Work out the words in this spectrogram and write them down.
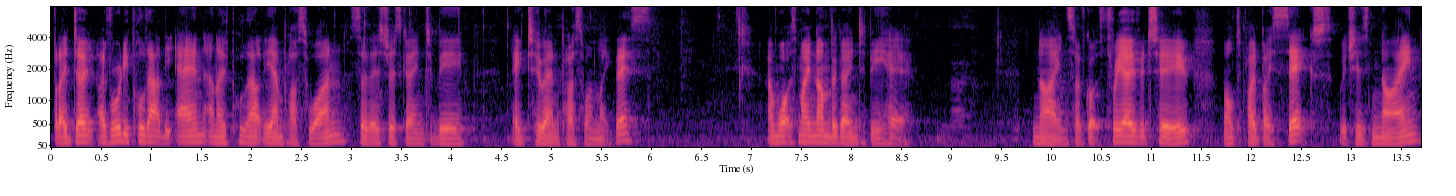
But I don't, I've already pulled out the n and I've pulled out the n plus 1, so there's just going to be a 2n plus 1 like this. And what's my number going to be here? Nine. 9. So I've got 3 over 2 multiplied by 6, which is 9.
